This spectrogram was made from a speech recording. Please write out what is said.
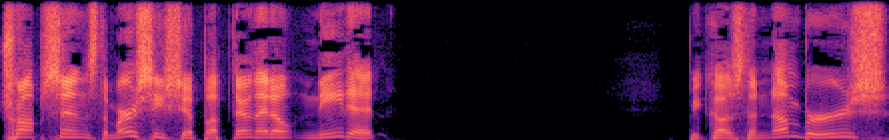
Trump sends the mercy ship up there and they don't need it because the numbers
